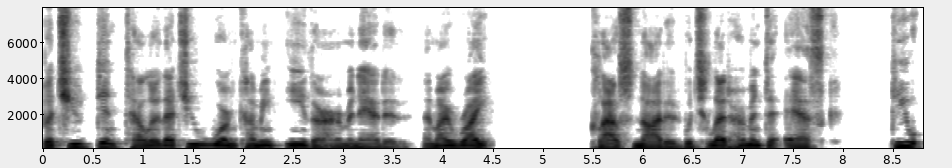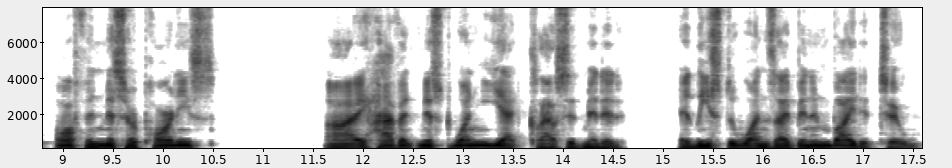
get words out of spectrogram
But you didn't tell her that you weren't coming either, Hermann added. Am I right? Klaus nodded, which led Hermann to ask, Do you often miss her parties? I haven't missed one yet, Klaus admitted. At least the ones I've been invited to.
